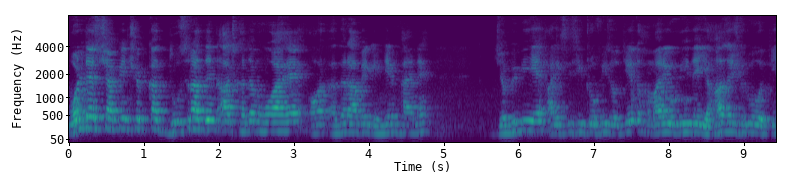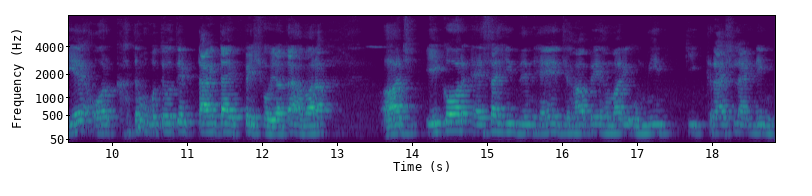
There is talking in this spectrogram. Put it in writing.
वर्ल्ड टेस्ट चैंपियनशिप का दूसरा दिन आज खत्म हुआ है और अगर आप एक इंडियन फ़ैन है जब भी ये आईसीसी ट्रॉफीज होती है तो हमारी उम्मीदें यहाँ से शुरू होती है और खत्म होते होते टाई टाई फ़िश हो जाता है हमारा। आज एक और ऐसा ही दिन है जहाँ पे हमारी उम्मीद की क्रैश लैंडिंग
